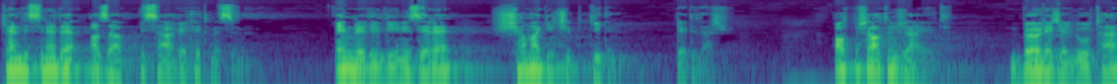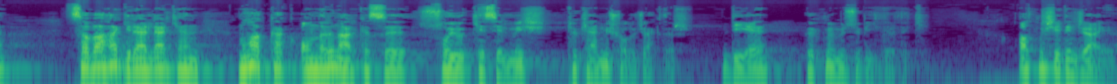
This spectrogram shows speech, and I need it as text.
Kendisine de azap isabet etmesin. Emredildiğiniz yere Şam'a geçip gidin, dediler. 66. Ayet Böylece Lut'a, sabaha girerlerken muhakkak onların arkası soyu kesilmiş, tükenmiş olacaktır diye hükmümüzü bildirdik. 67. Ayet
